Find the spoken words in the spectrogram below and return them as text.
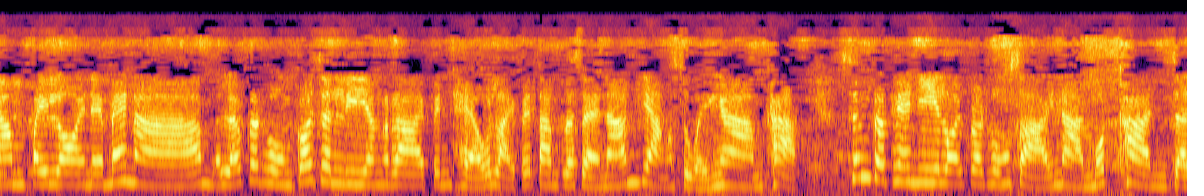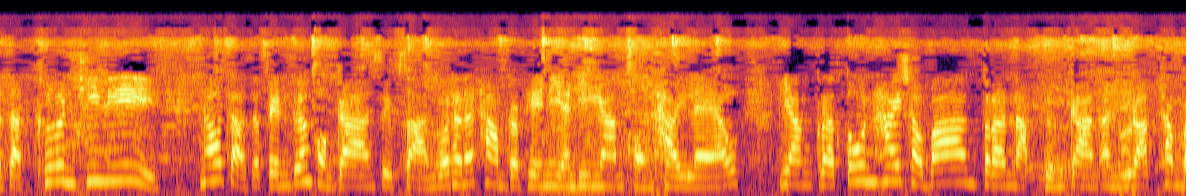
นำไปลอยในแม่น้ำแล้วกระทงก็จะเรียงรายเป็นแถวไหลไปตามกระแสน้ำอย่างสวยงามค่ะ ซึ่งประเพณีลอยกระทงสายหนานมดคันจะจัดขึ้นที่นี่ นอกจากจะเป็นเรื่องของการสืบสานวัฒนธรรมประเพณีอันดีงามของไทยแล้ว ยังกระตุ้นให้ชาวบ้านตระหนักถึงการอนุรักษ์ธรรม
